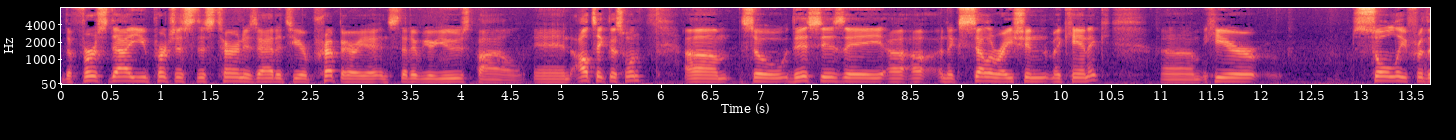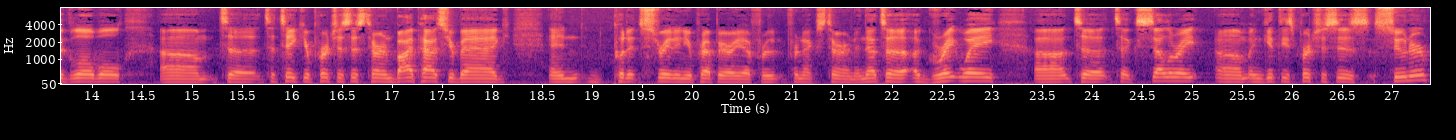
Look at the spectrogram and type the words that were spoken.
The first die you purchase this turn is added to your prep area instead of your used pile. And I'll take this one. Um, so this is a, uh, an acceleration mechanic. Um, here solely for the global um, to to take your purchase this turn, bypass your bag, and put it straight in your prep area for, for next turn. And that's a, a great way uh, to to accelerate um, and get these purchases sooner.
